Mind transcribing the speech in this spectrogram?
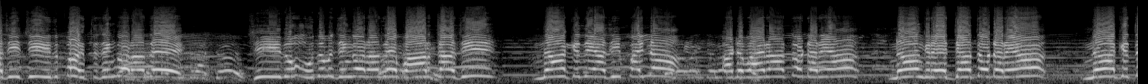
ਅਸੀਂ ਸ਼ਹੀਦ ਭਗਤ ਸਿੰਘ ਹੋਰਾਂ ਦੇ, ਸ਼ਹੀਦ ਉਦਮ ਸਿੰਘ ਹੋਰਾਂ ਦੇ ਵਾਰਸਾਂ ਸੀ ਨਾ ਕਿਤੇ ਅਸੀਂ ਪਹਿਲਾਂ ਅਡਵਾਇਰਾਂ ਤੋਂ ਡਰਿਆ, ਨਾ ਅੰਗਰੇਜ਼ਾਂ ਤੋਂ ਡਰਿਆ, ਨਾ ਕਿਤੇ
